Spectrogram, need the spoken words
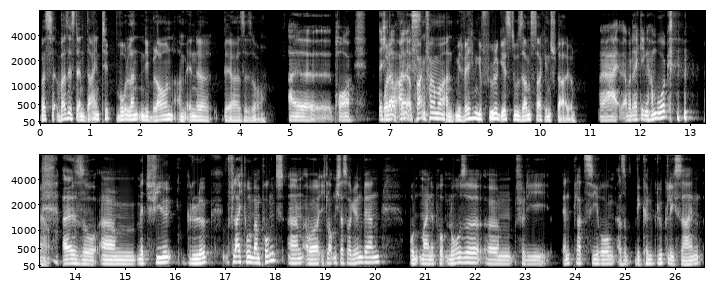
Was, was ist denn dein Tipp? Wo landen die Blauen am Ende der Saison? Äh, boah. Ich Oder glaub, an, fangen, fangen wir mal an. Mit welchem Gefühl gehst du Samstag ins Stadion? Ja, aber direkt gegen Hamburg. Ja. Also, ähm, mit viel Glück, vielleicht holen wir einen Punkt, ähm, aber ich glaube nicht, dass wir gewinnen werden. Und meine Prognose ähm, für die Endplatzierung, also wir können glücklich sein,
